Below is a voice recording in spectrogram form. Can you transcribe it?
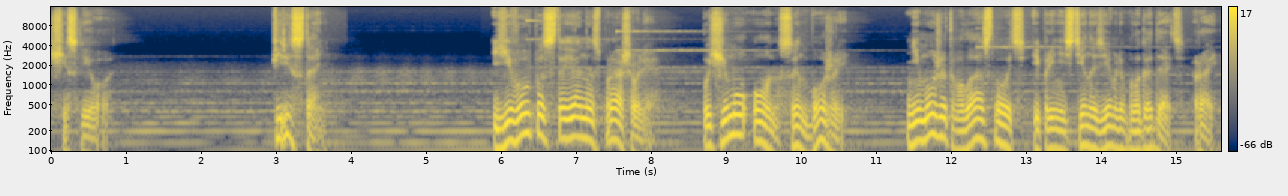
счастливого. Перестань. Его постоянно спрашивали, почему он, Сын Божий, не может властвовать и принести на землю благодать, рай.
